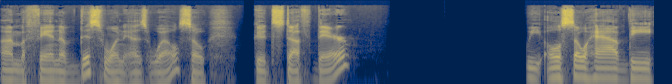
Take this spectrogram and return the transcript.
I'm a fan of this one as well, so good stuff there. We also have the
